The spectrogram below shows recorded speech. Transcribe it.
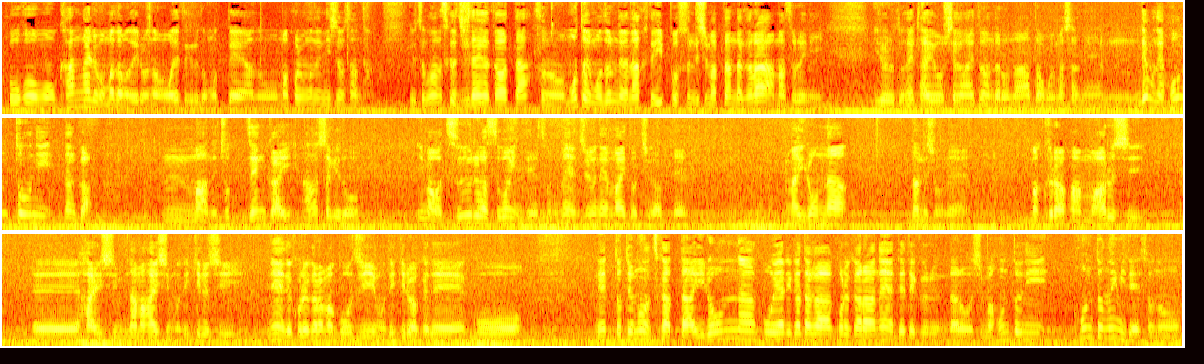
方法も考えればまだまだいろんな方法が出てくると思って、あの、まあこれもね、西野さんと 言うとこなんですけど、時代が変わった。その、元に戻るんではなくて一歩進んでしまったんだから、まあそれに、いろいろとね、対応していかないとなんだろうなとは思いましたね。うん。でもね、本当になんか、うん、まあね、ちょっと前回話したけど、今はツールがすごいんで、そのね、10年前と違って、まあいろんな何でしょうね、まあ、クラファンもあるし、えー、配信生配信もできるし、ね、でこれからまあ 5G もできるわけでこうネットというものを使ったいろんなこうやり方がこれからね出てくるんだろうし、まあ、本当に本当の意味でその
